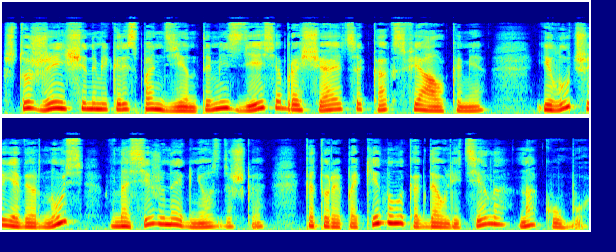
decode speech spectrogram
что с женщинами-корреспондентами здесь обращаются как с фиалками, и лучше я вернусь в насиженное гнездышко, которое покинула, когда улетела на Кубу.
